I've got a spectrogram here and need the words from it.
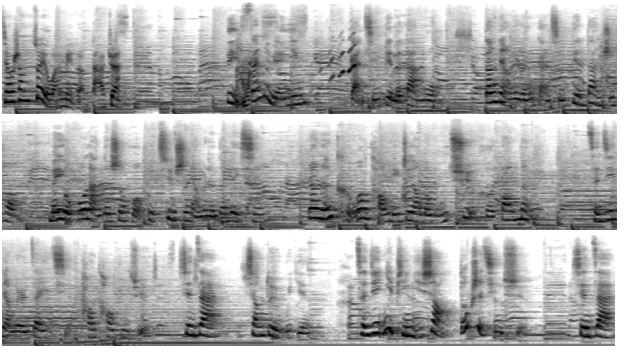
交上最完美的答卷。第三个原因，感情变得淡漠。当两个人感情变淡之后，没有波澜的生活会侵蚀两个人的内心，让人渴望逃离这样的无趣和呆闷。曾经两个人在一起滔滔不绝，现在相对无言。曾经一颦一笑都是情绪，现在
